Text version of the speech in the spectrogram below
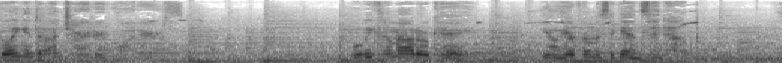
going into uncharted waters. Will we come out okay? If you don't hear from us again, send help.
